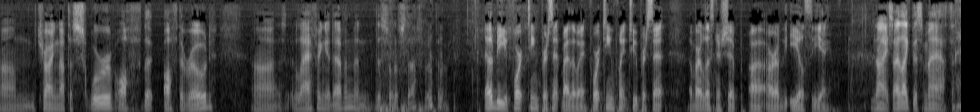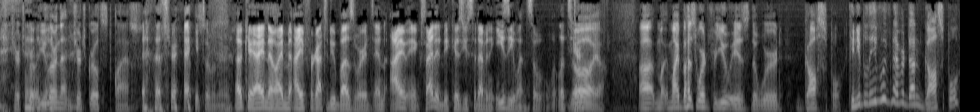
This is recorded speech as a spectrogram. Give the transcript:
um, trying not to swerve off the off the road, uh, laughing at Evan and this sort of stuff. But uh, That would be fourteen percent, by the way. Fourteen point two percent of our listenership uh, are of the ELCA. nice, I like this math. Church, growth. you learned that in church growth class. That's right. seminary. Okay, I know. I forgot to do buzzwords, and I'm excited because you said I have an easy one. So let's hear. it. Oh yeah. Uh, my, my buzzword for you is the word gospel. Can you believe we've never done gospel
